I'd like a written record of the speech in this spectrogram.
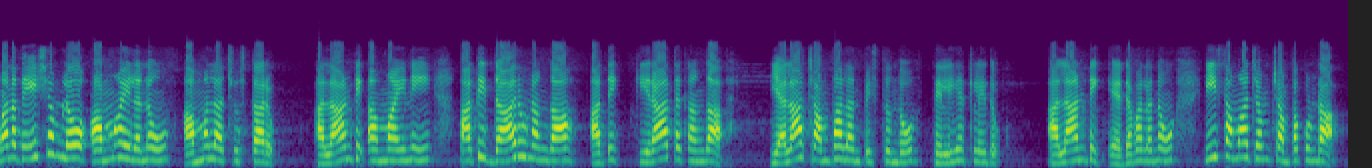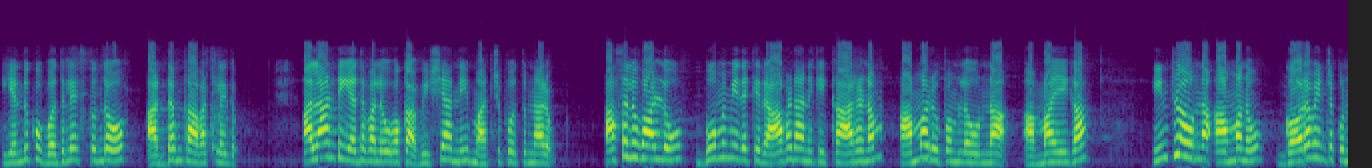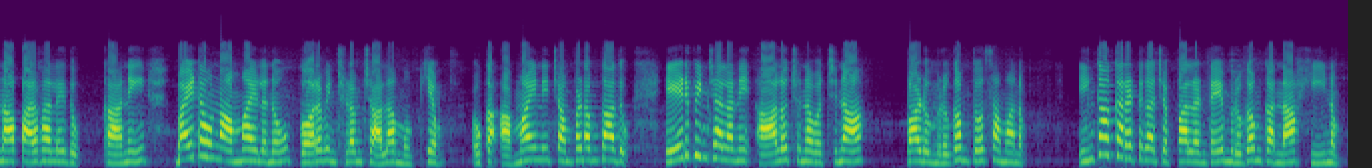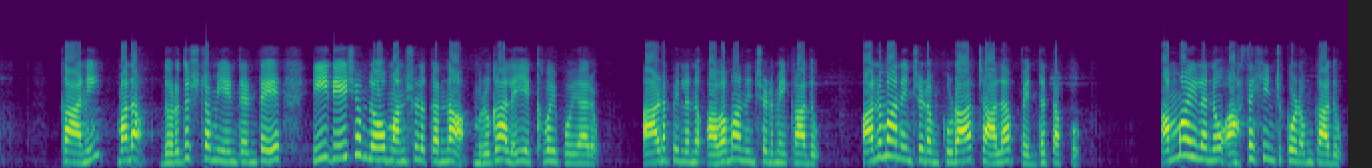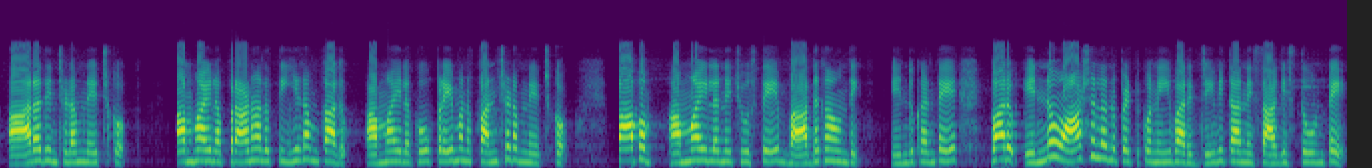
మన దేశంలో అమ్మాయిలను అమ్మలా చూస్తారు. అలాంటి అమ్మాయిని అతి దారుణంగా అతి కిరాతకంగా ఎలా చంపాలనిపిస్తుందో తెలియట్లేదు. అలాంటి ఎదవలను ఈ సమాజం చంపకుండా ఎందుకు వదిలేస్తుందో అర్థం కావట్లేదు. అలాంటి ఎదవలు ఒక విషయాన్ని మర్చిపోతున్నారు. అసలు వాళ్ళు భూమి మీదకి రావడానికి కారణం అమ్మ రూపంలో ఉన్న అమ్మాయిగా ఇంట్లో ఉన్న అమ్మను గౌరవించకున్నా పర్వాలేదు. కానీ బయట ఉన్న అమ్మాయిలను గౌరవించడం చాలా ముఖ్యం. ఒక అమ్మాయిని చంపడం కాదు ఏడిపించాలనే ఆలోచన వచ్చినా వాడు మృగంతో సమానం. ఇంకా కరెక్ట్గా చెప్పాలంటే మృగం కన్నా హీనం. కానీ మన దురదృష్టం ఏంటంటే ఈ దేశంలో మనుషుల కన్నా మృగాలే ఎక్కువైపోయారు. ఆడపిల్లను అవమానించడమే కాదు అనుమానించడం కూడా చాలా పెద్ద తప్పు. అమ్మాయిలను అసహించుకోవడం కాదు ఆరాధించడం నేర్చుకో అమ్మాయిల ప్రాణాలు తీయడం కాదు. అమ్మాయిలకు ప్రేమను పంచడం నేర్చుకో. పాపం అమ్మాయిలని చూస్తే బాధగా ఉంది. ఎందుకంటే వారు ఎన్నో ఆశలను పెట్టుకొని వారి జీవితాన్ని సాగిస్తూ ఉంటే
